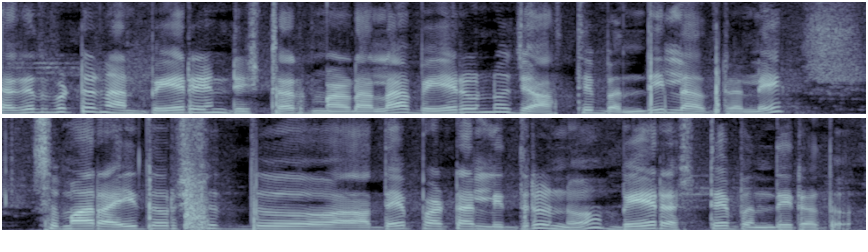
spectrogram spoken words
ತೆಗೆದ್ಬಿಟ್ಟು ನಾನು ಬೇರೇನು ಡಿಸ್ಟರ್ಬ್ ಮಾಡಲ್ಲ. ಬೇರೂ ಜಾಸ್ತಿ ಬಂದಿಲ್ಲ ಅದರಲ್ಲಿ. ಸುಮಾರು ಐದು ವರ್ಷದ್ದು ಅದೇ ಪಾಟಲ್ಲಿದ್ರೂ ಬೇರಷ್ಟೇ ಬಂದಿರೋದು.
